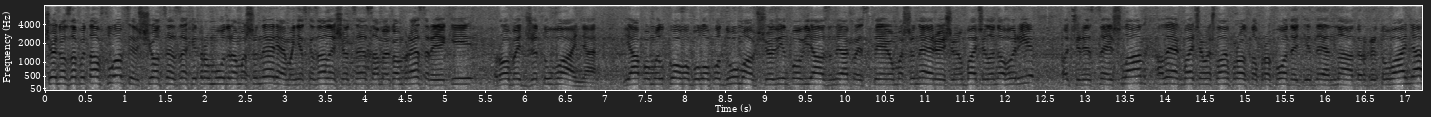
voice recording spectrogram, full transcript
Щойно запитав хлопців, що це за хитромудра машинерія. Мені сказали, що це саме компресор, який робить джетування. Я помилково було подумав, що він пов'язаний якось з тією машинерією, що ми бачили на горі, от через цей шланг. Але як бачимо, шланг просто проходить, іде на торкретування.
